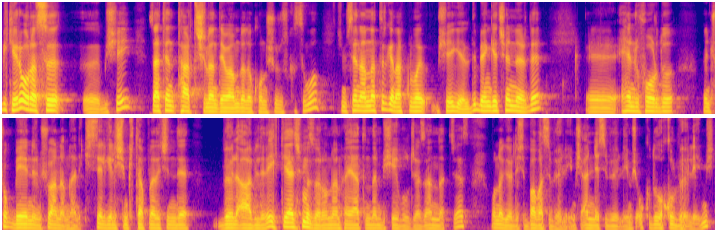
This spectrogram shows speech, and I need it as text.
Bir kere orası e, bir şey. Zaten tartışılan devamında da konuşuruz kısım o. Şimdi sen anlatırken aklıma bir şey geldi. Ben geçenlerde e, Henry Ford'u ben çok beğenirim şu anlamda. Hani kişisel gelişim kitapları içinde böyle abilere ihtiyacımız var. Onların hayatından bir şey bulacağız, anlatacağız. Ona göre de işte babası böyleymiş, annesi böyleymiş, okuduğu okul böyleymiş.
